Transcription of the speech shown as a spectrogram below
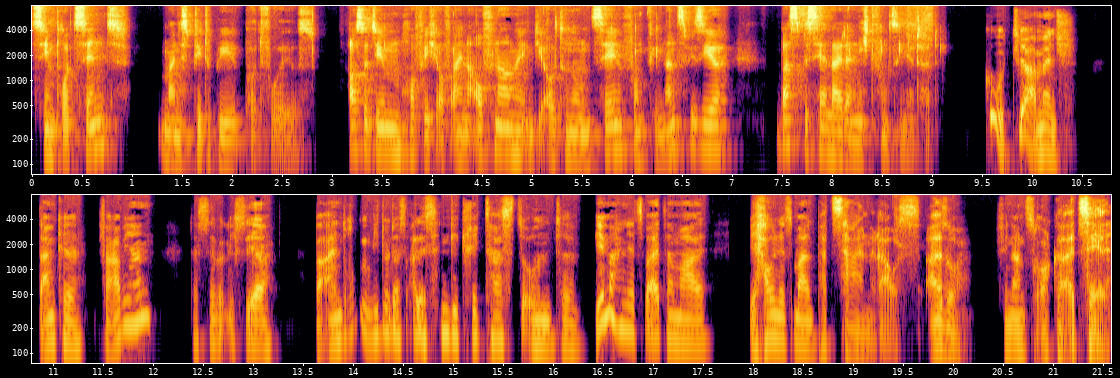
10% meines P2P-Portfolios. Außerdem hoffe ich auf eine Aufnahme in die autonomen Zellen vom Finanzvisier, was bisher leider nicht funktioniert hat. Gut, ja, Mensch. Danke, Fabian. Das ist ja wirklich sehr beeindruckend, wie du das alles hingekriegt hast. Und äh, wir machen jetzt weiter mal. Wir hauen jetzt mal ein paar Zahlen raus. Also, Finanzrocker, erzähl.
